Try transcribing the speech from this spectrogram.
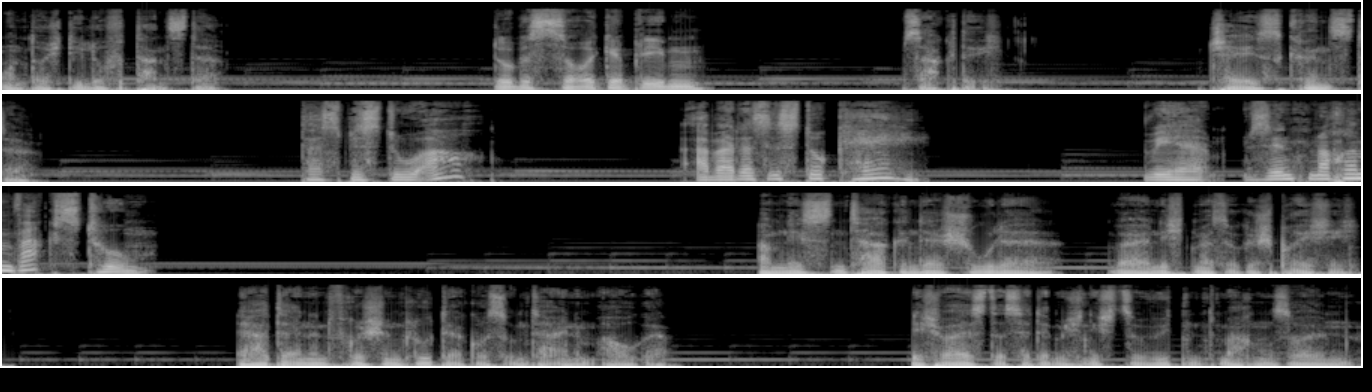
und durch die Luft tanzte. Du bist zurückgeblieben, sagte ich. Chase grinste. Das bist du auch? Aber das ist okay. Wir sind noch im Wachstum. Am nächsten Tag in der Schule war er nicht mehr so gesprächig. Er hatte einen frischen Bluterguss unter einem Auge. Ich weiß, das hätte mich nicht so wütend machen sollen,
